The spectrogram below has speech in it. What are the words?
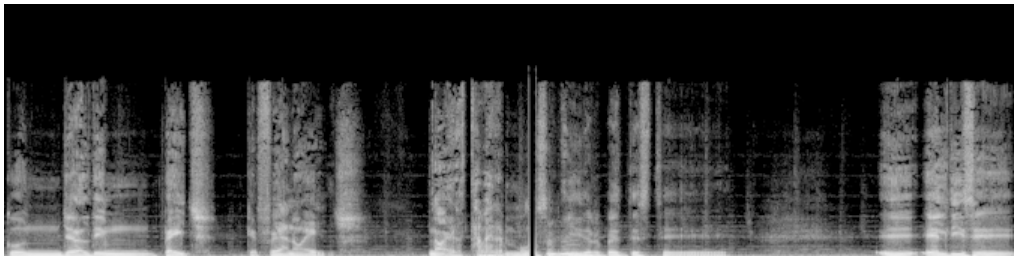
con Geraldine Page, que fea no age. No, estaba hermosa. Y de repente, este. eh, él dice.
